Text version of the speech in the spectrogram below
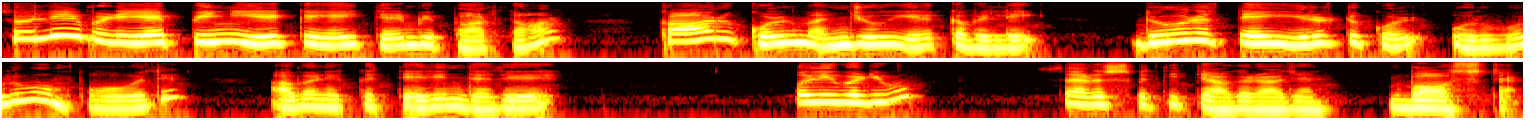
சொல்லியபடியே பின் இருக்கையை திரும்பி பார்த்தான். காருக்குள் மஞ்சு இருக்கவில்லை. தூரத்தை இருட்டுக்குள் ஒரு உருவம் போவது அவனுக்கு தெரிந்தது. ஒலிவடிவும் சரஸ்வதி தியாகராஜன் பாஸ்டன்.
